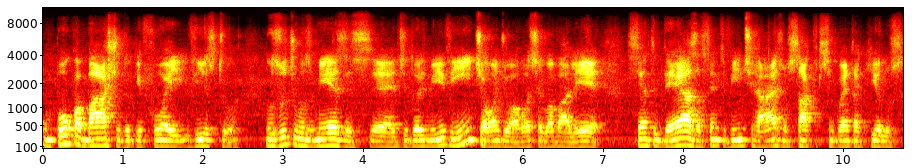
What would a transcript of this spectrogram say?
um pouco abaixo do que foi visto nos últimos meses é, de 2020, onde o arroz chegou a valer 110 a 120 reais, um saco de 50 quilos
